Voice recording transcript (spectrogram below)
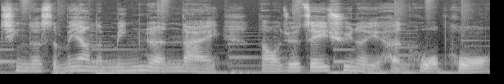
请了什么样的名人来。然后我觉得这一区呢也很活泼。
